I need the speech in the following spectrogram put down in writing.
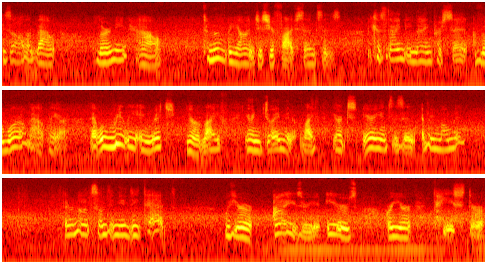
is all about learning how to move beyond just your five senses. Because 99% of the world out there that will really enrich your life, your enjoyment of life, your experiences in every moment, they're not something you detect with your eyes or your ears or your taste or,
